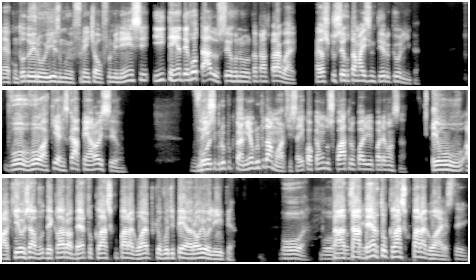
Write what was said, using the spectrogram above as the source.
Né, com todo o heroísmo frente ao Fluminense e tenha derrotado o Cerro no Campeonato Paraguai. Mas acho que o Cerro tá mais inteiro que o Olímpia. Vou, vou aqui arriscar Penharol e Cerro. Vou- Nesse grupo que pra mim é o grupo da morte. Isso aí qualquer um dos quatro pode, pode avançar. eu, aqui eu já vou- declaro aberto o clássico paraguai, porque eu vou de Penharol e Olímpia. Boa, boa. Tá, tá aberto o clássico paraguai. Gostei.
